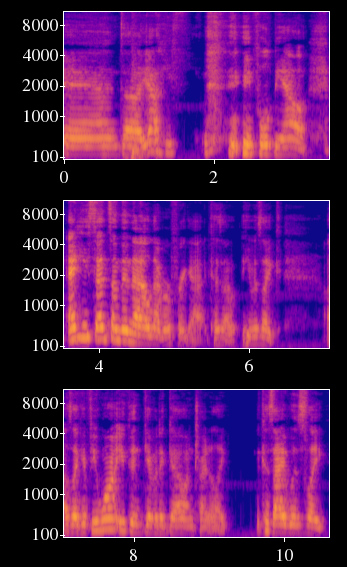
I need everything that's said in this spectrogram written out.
and uh, yeah, he he pulled me out, and he said something that I'll never forget because he was like, I was like, if you want, you can give it a go and try to like, because I was like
